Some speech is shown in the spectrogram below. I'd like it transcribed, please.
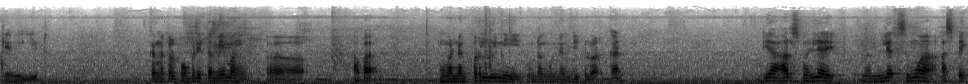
Kayak begitu karena kalau pemerintah memang eh, apa memandang perlu ini undang-undang dikeluarkan dia harus melihat melihat semua aspek.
